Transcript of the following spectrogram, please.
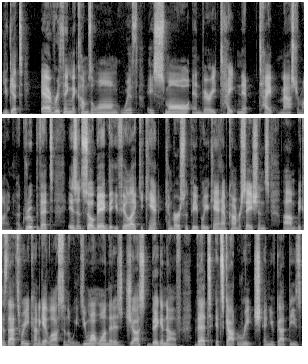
you get everything that comes along with a small and very tight knit type mastermind, a group that isn't so big that you feel like you can't converse with people, you can't have conversations, um, because that's where you kind of get lost in the weeds. You want one that is just big enough that it's got reach and you've got these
